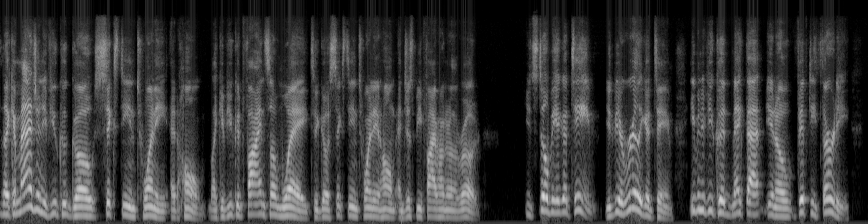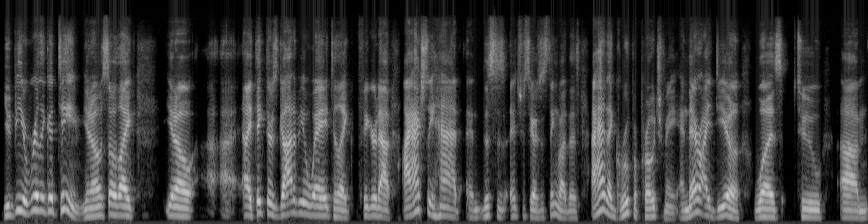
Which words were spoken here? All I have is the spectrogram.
like, imagine if you could go 60 and 20 at home. Like, if you could find some way to go 60 and 20 at home and just be 500 on the road you'd still be a good team. You'd be a really good team. Even if you could make that, you know, 50 30, you'd be a really good team, you know? So, like, you know, I, I think there's got to be a way to like figure it out. I actually had, and this is interesting. I was just thinking about this. I had a group approach me, and their idea was to um,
